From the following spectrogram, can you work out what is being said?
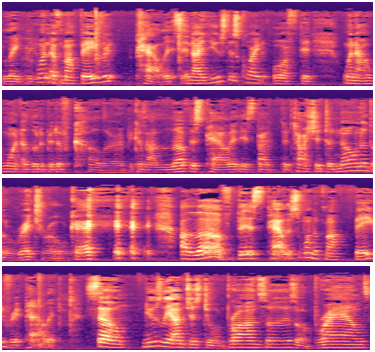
lately. One of my favorite palettes and I use this quite often when I want a little bit of color because I love this palette. It's by Natasha Denona, the Retro, okay? I love this palette. It's one of my favorite palettes. So usually I'm just doing bronzers or browns.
